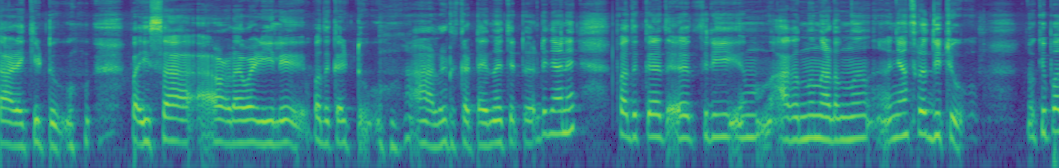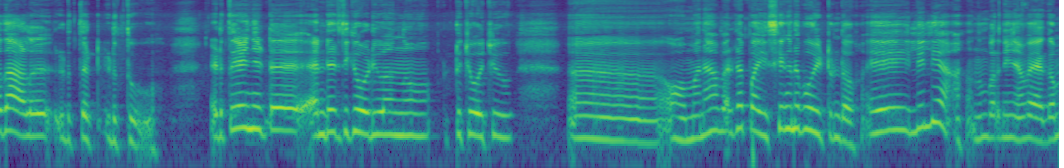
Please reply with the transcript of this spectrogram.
താഴേക്കിട്ടു. പൈസ അവിടെ വഴിയിൽ പതുക്കെ ഇട്ടു. ആളെടുക്കട്ടെ എന്ന് വെച്ചിട്ട്. എന്നിട്ട് ഞാൻ പതുക്കെ ഇത്തിരി അകന്ന് നടന്ന് ഞാൻ ശ്രദ്ധിച്ചു. നോക്കിയപ്പോൾ അത് ആൾ എടുത്തിട്ട് എടുത്തു. എടുത്തു കഴിഞ്ഞിട്ട് എന്റെ അടുത്തേക്ക് ഓടി വന്നു ഇട്ട് ചോദിച്ചു ഓമന അവരുടെ പൈസ എങ്ങനെ പോയിട്ടുണ്ടോ? ഏയ് ഇല്ലില്ല എന്നും പറഞ്ഞ് ഞാൻ വേഗം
